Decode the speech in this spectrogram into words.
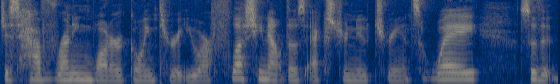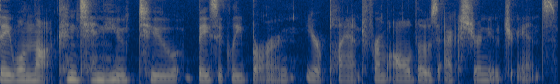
just have running water going through it. You are flushing out those extra nutrients away so that they will not continue to basically burn your plant from all those extra nutrients.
